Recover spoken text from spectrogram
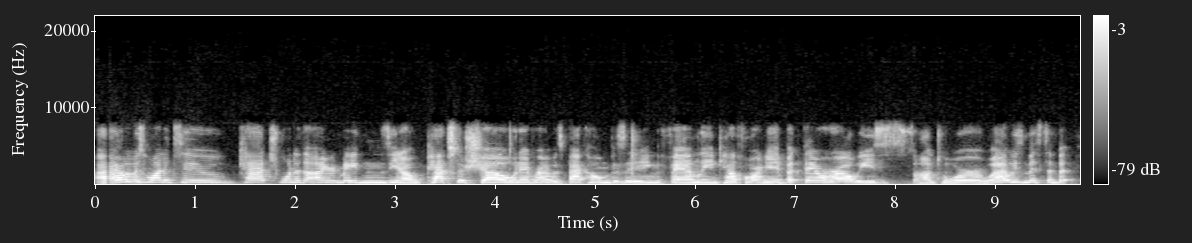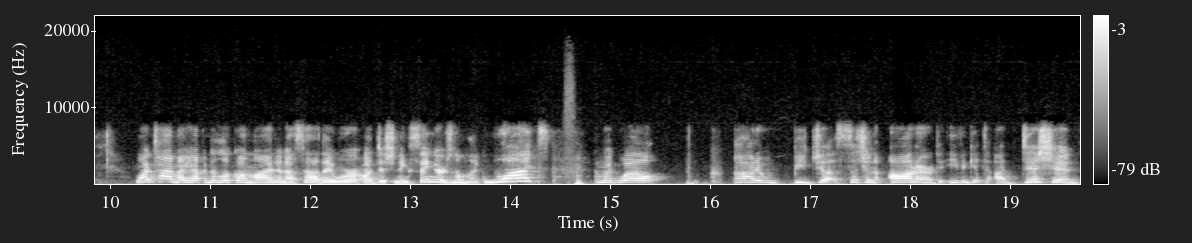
I always wanted to catch one of the Iron Maidens, you know, catch their show whenever I was back home visiting the family in California, but they were always on tour. Or I always missed them. But one time I happened to look online and I saw they were auditioning singers, and I'm like, what? I'm like, well, God, it would be just such an honor to even get to audition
